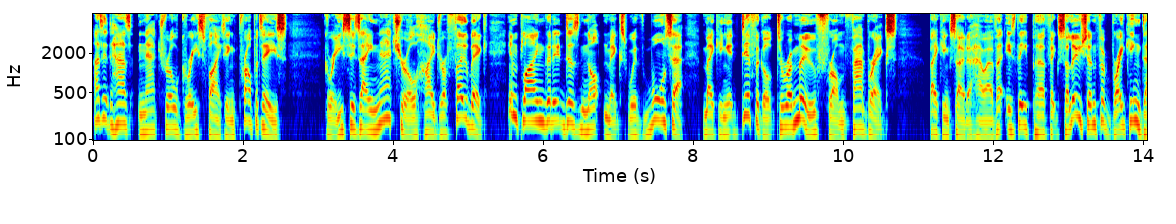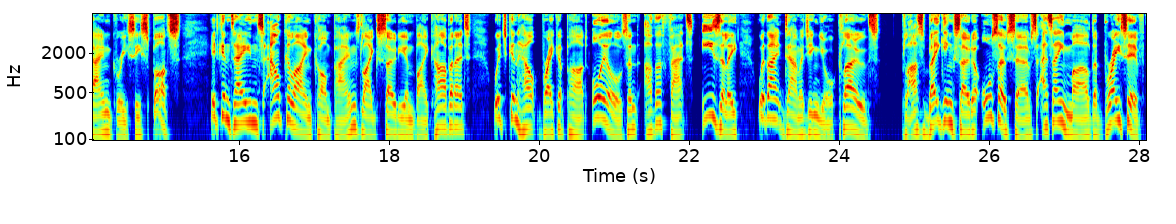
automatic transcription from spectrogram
as it has natural grease-fighting properties. Grease is a natural hydrophobic, implying that it does not mix with water, making it difficult to remove from fabrics. Baking soda, however, is the perfect solution for breaking down greasy spots. It contains alkaline compounds like sodium bicarbonate, which can help break apart oils and other fats easily without damaging your clothes. Plus, baking soda also serves as a mild abrasive,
